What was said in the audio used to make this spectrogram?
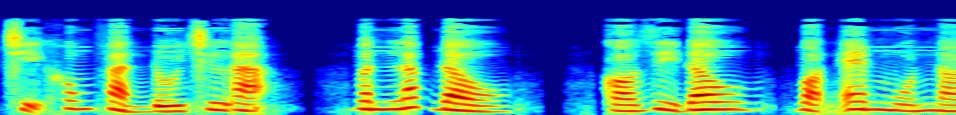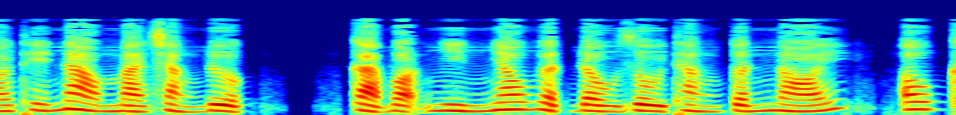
chị không phản đối chứ ạ. Vân lắc đầu, có gì đâu, bọn em muốn nói thế nào mà chẳng được. Cả bọn nhìn nhau gật đầu rồi thằng Tuấn nói, ok,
